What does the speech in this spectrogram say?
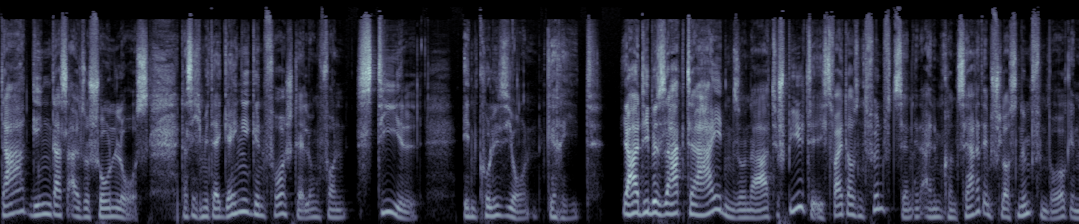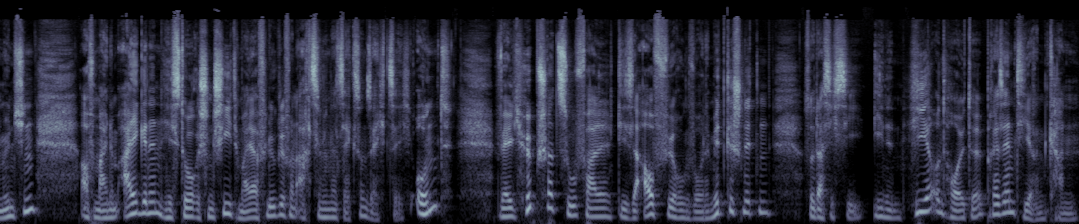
Da ging das also schon los, dass ich mit der gängigen Vorstellung von Stil in Kollision geriet. Ja, die besagte Haydn-Sonate spielte ich 2015 in einem Konzert im Schloss Nymphenburg in München auf meinem eigenen historischen Schiedmeierflügel von 1866. Und welch hübscher Zufall, diese Aufführung wurde mitgeschnitten, so dass ich sie Ihnen hier und heute präsentieren kann.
